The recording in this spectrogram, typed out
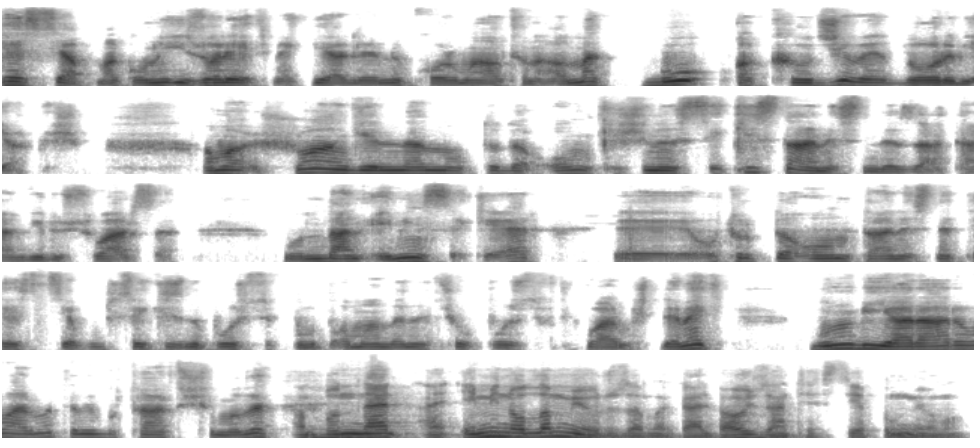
test yapmak, onu izole etmek, diğerlerini koruma altına almak bu akılcı ve doğru bir yaklaşım. Ama şu an gelinen noktada 10 kişinin 8 tanesinde zaten virüs varsa, bundan eminsek eğer e, oturup da 10 tanesine test yapıp 8'ini pozitif bulup aman da ne çok pozitiflik varmış demek bunun bir yararı var mı? Tabii bu tartışılmalı. Bunlar emin olamıyoruz ama galiba o yüzden test yapılmıyor mu?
